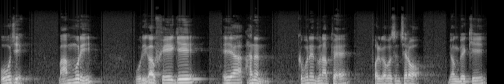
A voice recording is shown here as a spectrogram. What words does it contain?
오직 만물이 우리가 회개해야 하는 그분의 눈앞에 벌거벗은 채로 명백히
